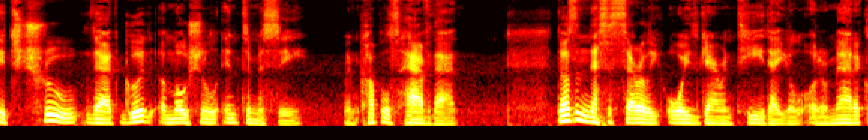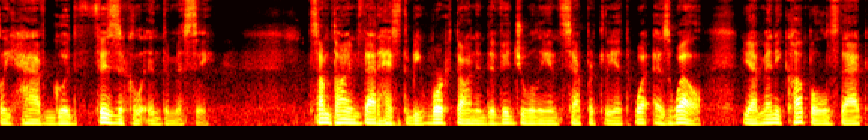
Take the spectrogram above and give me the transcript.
it's true that good emotional intimacy, when couples have that, doesn't necessarily always guarantee that you'll automatically have good physical intimacy. Sometimes that has to be worked on individually and separately as well. You have many couples that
